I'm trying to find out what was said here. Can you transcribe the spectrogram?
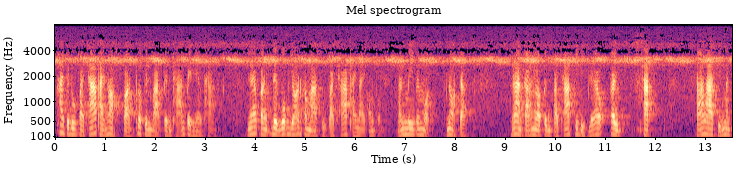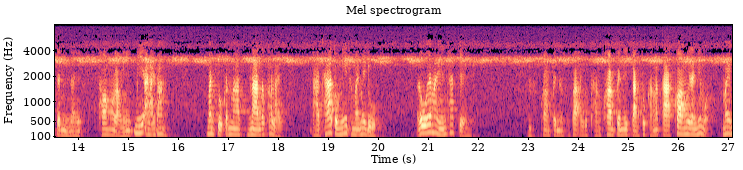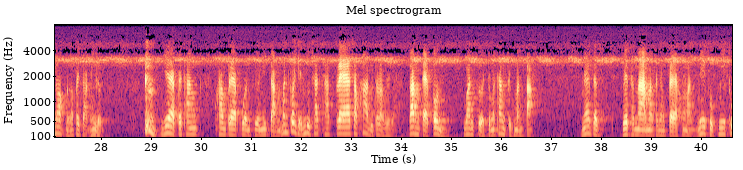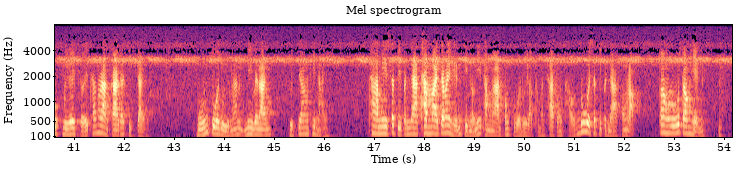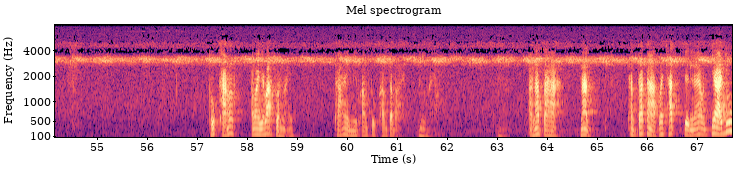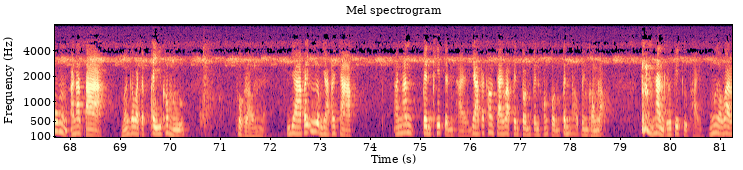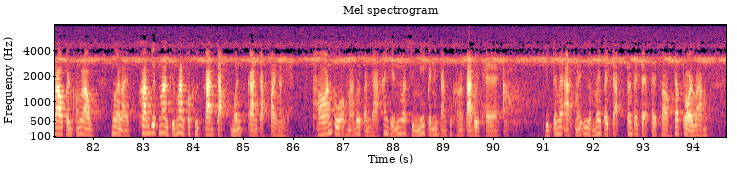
ให้ไปดูป่าช้าภายนอกก่อน เพื่อเป็นบาทเป็นฐานเป็นแนวทาง แล้วก็ได้วกย้อนเข้ามาสู่ป่าช้าภายในของตนมันมีไปหมดนอกจากร่างกายเราเป็นป่าช้าพิดิบแล้ว ไอ้สัตว์สาราสิงมันเป็นอยู่ในท้องของเรานี้ มีอะไรบ้าง มันจุกันมานานเท่าไหร่ป่าช้าตรงนี้ทำไมไม่ดูรู้ให้มันเห็นชัดเจนความเป็นอสุภะอสุพังความเป็นนิจังทุกขังตากองอะไรนี้หมด ไม่นอกเหนือไปจากนี้เลย แยกไปทางความแปรปรวนคืออนิจัง มันก็เห็นอยู่ชัดๆแปรสภาพอยู่ตลอดเวลา ตั้งแต่ต้นวันเกิดจนกระทั่งถึงมันตายแม้แต่เวทนามันก็ยังแปรของมัน มีสุขมีทุกข์มีเฉยทั้งร่างกายและจิตใจ หมุนตัวอยู่อย่างนั้น มีเวลาหยุดยั้งที่ไหน ถ้ามีสติปัญญาทำไมจะไม่เห็นสิ่งเหล่านี้ทำงานของตัวโดยหลักธรรมชาติของเขา ด้วยสติปัญญาของเราต้องรู้ต้องเห็น ทุกขัง อวัยวะส่วนไหนพาให้มีความสุขความสบายมีไหมอนัตตา นั่น ท่านประกาศไว้ชัดเจนแล้ว อย่ายุ่งอนัตตา เหมือนกับว่าจะตีข้อมือ พวกเรานั่นแหละอย่าไปเอื้อม อย่าไปจับอันนั้นเป็นพิษเป็นภัย อย่าไปเข้าใจว่าเป็นตนเป็นของตนเป็นเราเป็นของเรา นั่นคือพิษคือภัย เมื่อว่าเราเป็นของเราเมื่อไรความยึดมั่นถือมั่นก็คือการจับเหมือนการจับไฟนั่นแหละ ถอนตัวออกมาด้วยปัญญา ให้เห็นว่าสิ่งนี้เป็นนิจังทุกขังตาโดยแท้จิตจะไม่อาจไม่เอื้อมไม่ไปจับไม่ไปแตะไปต้องจะปล่อยวาง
